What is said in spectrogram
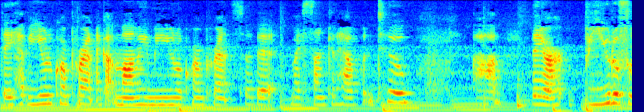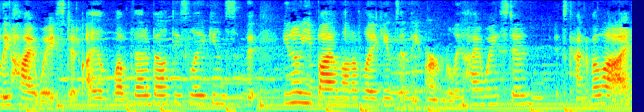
They have a unicorn print. I got mommy me unicorn print so that my son can have one too. Um, they are beautifully high-waisted. I love that about these leggings. You know you buy a lot of leggings and they aren't really high-waisted? It's kind of a lie.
